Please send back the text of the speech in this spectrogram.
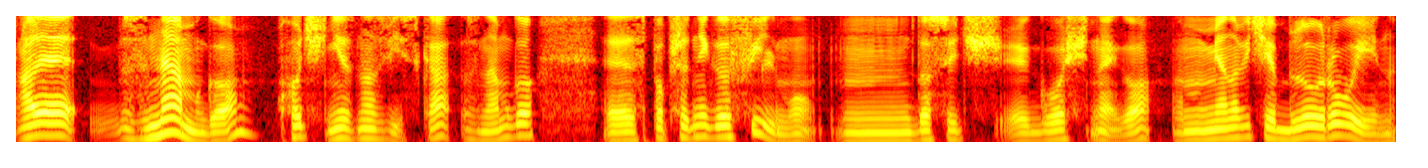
Ale znam go, choć nie z nazwiska, znam go e, z poprzedniego filmu, mm, dosyć głośnego, mianowicie Blue Ruin,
